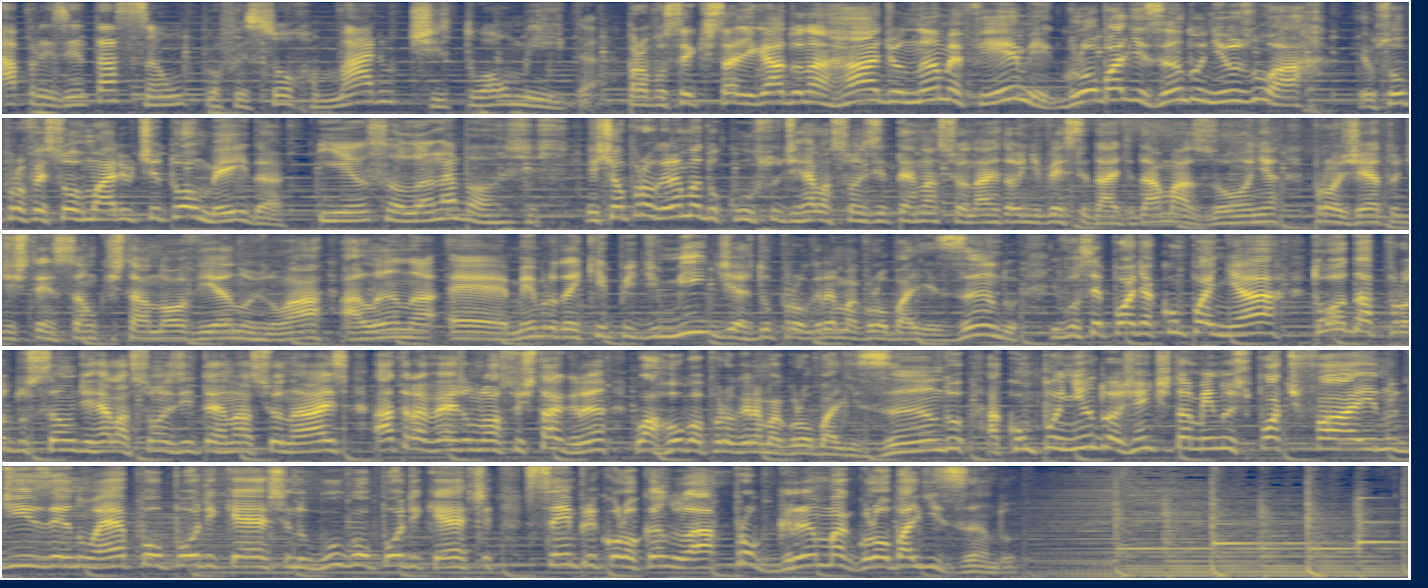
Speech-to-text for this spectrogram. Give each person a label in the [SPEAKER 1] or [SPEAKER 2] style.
[SPEAKER 1] Apresentação: Professor Mário Tito Almeida.
[SPEAKER 2] Para você que está ligado na Rádio Nama FM, Globalizando News no ar. Eu sou o professor Mário Tito Almeida.
[SPEAKER 3] E eu sou Lana Borges.
[SPEAKER 2] Este é o programa do curso de Relações Internacionais da Universidade da Amazônia, projeto de extensão que está há nove anos no ar. A Lana é membro da equipe de mídias do programa Globalizando e você pode acompanhar toda a produção de relações internacionais através do nosso Instagram, o arroba programa Globalizando, acompanhando a gente também no Spotify, no Deezer, no Apple Podcast, no Google Google Podcast, sempre colocando lá Programa Globalizando.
